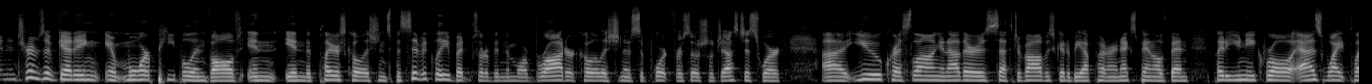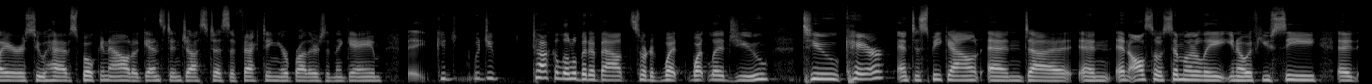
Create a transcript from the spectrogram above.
And in terms of getting you know, more people involved in, in the Players Coalition specifically, but sort of in the more broader coalition of support for social justice work, uh, you, Chris Long, and others, Seth DeValve, who's going to be up on our next panel, have been played a unique role as white players who have spoken out against injustice affecting your brothers in the game. Uh, could would you talk a little bit about sort of what, what led you to care and to speak out and uh, and and also similarly you know if you see a,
